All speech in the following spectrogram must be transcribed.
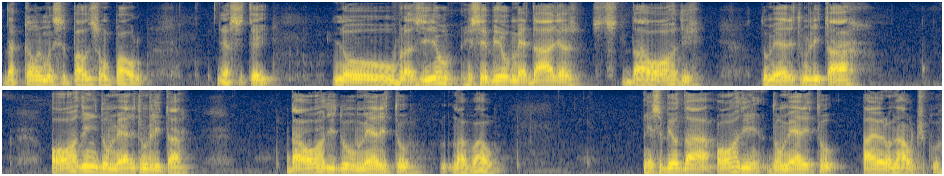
da Câmara Municipal de São Paulo. Já citei. No Brasil, recebeu medalhas da Ordem do Mérito Militar, Ordem do Mérito Militar, da Ordem do Mérito Naval, recebeu da Ordem do Mérito Aeronáutico,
